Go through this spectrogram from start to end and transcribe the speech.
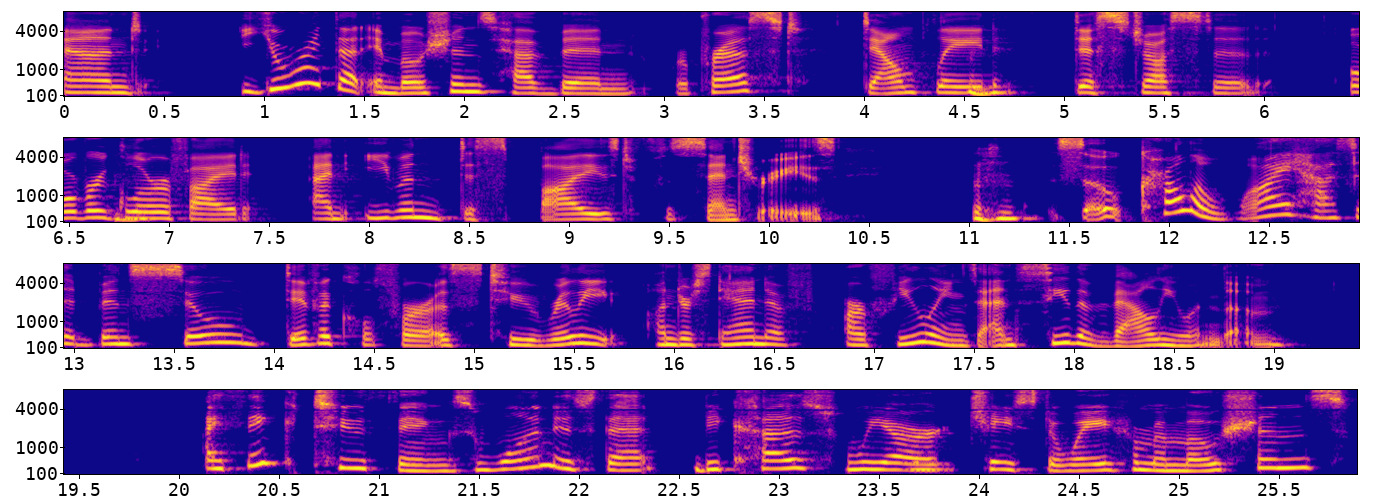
and you're right that emotions have been repressed, downplayed, mm-hmm. distrusted, over glorified, and even despised for centuries. Mm-hmm. So, Karla, why has it been so difficult for us to really understand our feelings and see the value in them? I think two things. One is that because we are mm-hmm. chased away from emotions,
